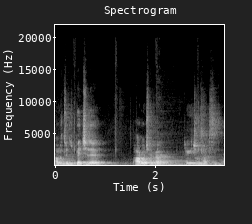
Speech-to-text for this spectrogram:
아무튼 이 팬츠는 바로 제가 폐기처분 하겠습니다.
